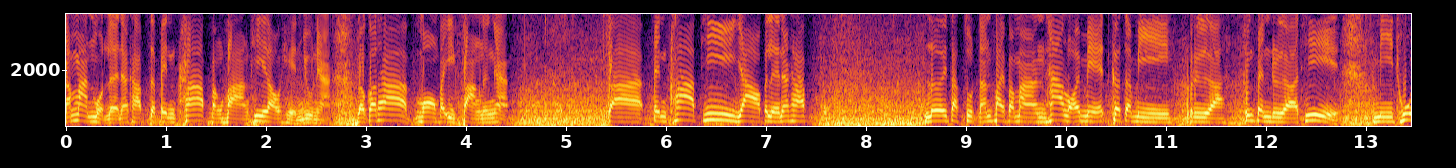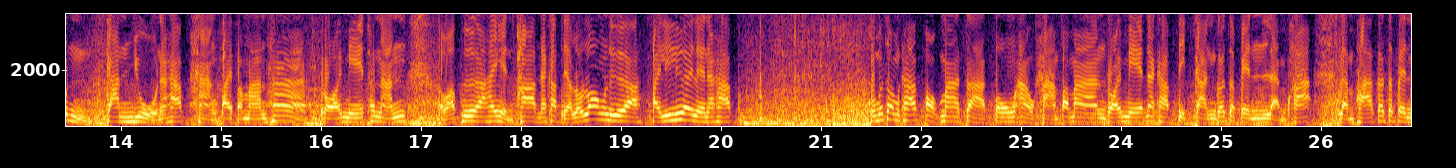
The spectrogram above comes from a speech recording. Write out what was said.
น้ำมันหมดเลยนะครับ จะเป็นคราบบางๆที่เราเห็นอยู่เนี่ย แล้วก็ถ้ามองไปอีกฝั่งหนึ่งอะจะเป็นคราบที่ยาวไปเลยนะครับเลยจากจุดนั้นไปประมาณ 500 เมตร ก็จะมีเรือ ซึ่งเป็นเรือที่มีทุ่นกันอยู่นะครับ ห่างไปประมาณ 500 เมตร เท่านั้น แต่ว่าเพื่อให้เห็นภาพนะครับ เดี๋ยวเราล่องเรือไปเรื่อย ๆ เลยนะครับ คุณผู้ชมครับออกมาจากตรงอ่าวขามประมาณ 100 เมตรนะครับติดกันก็จะเป็นแหลมพระแหลมพระก็จะเป็น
